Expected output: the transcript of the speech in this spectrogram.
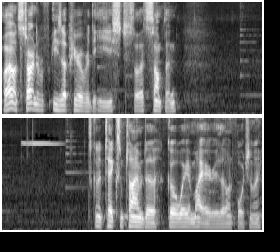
Well, it's starting to ease up here over the east, so that's something. It's going to take some time to go away in my area, though, unfortunately.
